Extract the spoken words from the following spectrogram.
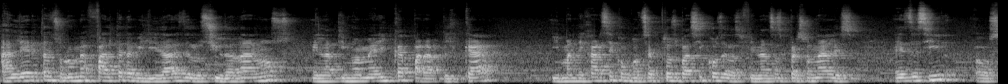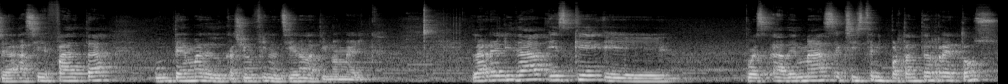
alertan sobre una falta de habilidades de los ciudadanos en Latinoamérica para aplicar y manejarse con conceptos básicos de las finanzas personales. Es decir, o sea, hace falta un tema de educación financiera en Latinoamérica. La realidad es que, eh, pues además existen importantes retos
